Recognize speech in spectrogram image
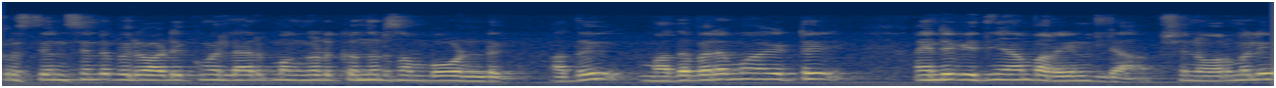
ക്രിസ്ത്യൻസിന്റെ പരിപാടിക്കും എല്ലാവരും പങ്കെടുക്കുന്ന ഒരു സംഭവം ഉണ്ട് അത് മതപരമായിട്ട് അതിന്റെ വിധി ഞാൻ പറയുന്നില്ല. പക്ഷെ നോർമലി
